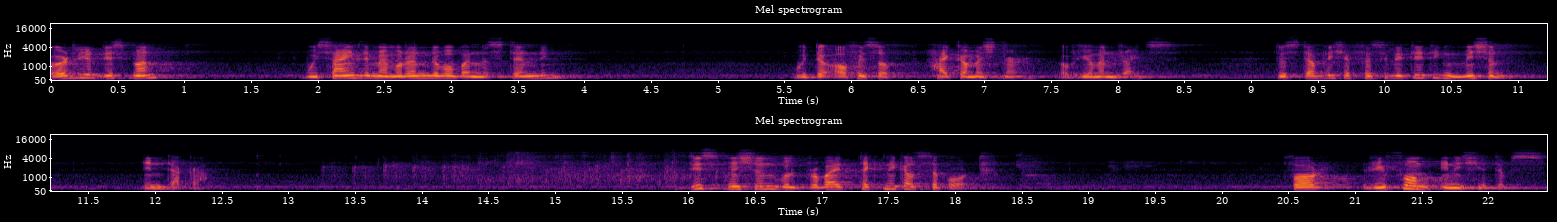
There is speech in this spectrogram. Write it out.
Earlier this month, we signed a memorandum of understanding with the Office of High Commissioner of Human Rights to establish a facilitating mission in Dhaka. This mission will provide technical support for reform initiatives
